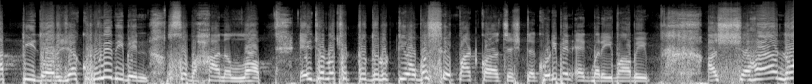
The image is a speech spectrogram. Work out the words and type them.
আটটি দরজা খুলে দিবেন, সুবহানাল্লাহ। এই জন্য ছোট্ট দূরটি অবশ্যই পাঠ করার চেষ্টা করিবেন একবার এইভাবে। আশহাদু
